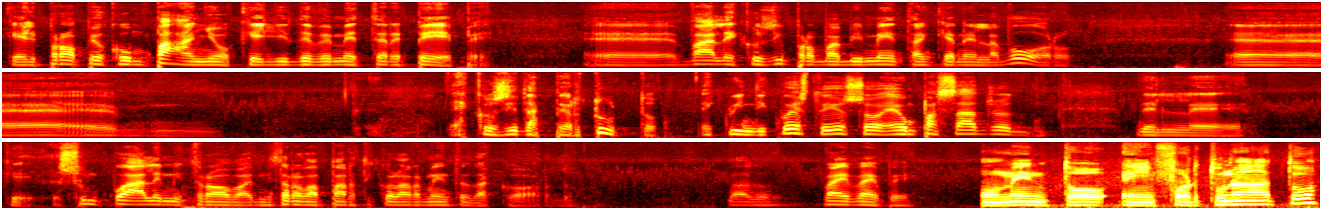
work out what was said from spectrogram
che è il proprio compagno che gli deve mettere pepe eh, vale così probabilmente anche nel lavoro. Eh, è così dappertutto e quindi questo so, è un passaggio del, che, sul quale mi trova, mi trova particolarmente d'accordo. Vado. Vai, vai, vai. momento è infortunato,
